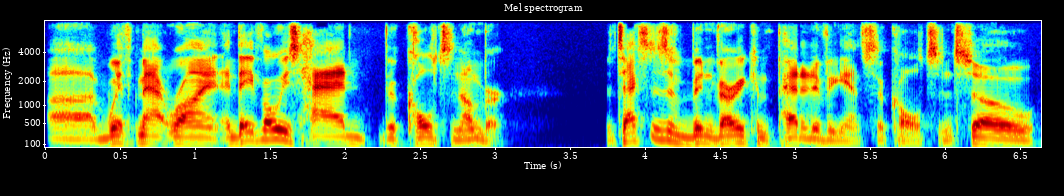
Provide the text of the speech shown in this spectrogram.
uh, with Matt Ryan, and they've always had the Colts number. The Texans have been very competitive against the Colts. And so,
